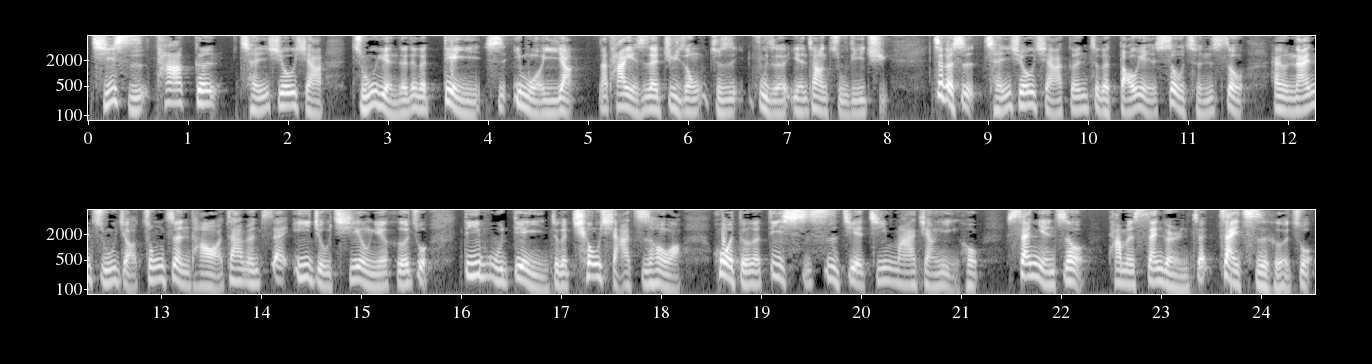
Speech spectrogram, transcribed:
其实它跟陈秋霞主演的那个电影是一模一样。那他也是在剧中就是负责演唱主题曲。这个是陈秋霞跟这个导演寿成寿，还有男主角钟镇涛啊，在他们在一九七六年合作第一部电影《这个秋霞》之后啊，获得了第十四届金马奖影后。三年之后，他们三个人再再次合作。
